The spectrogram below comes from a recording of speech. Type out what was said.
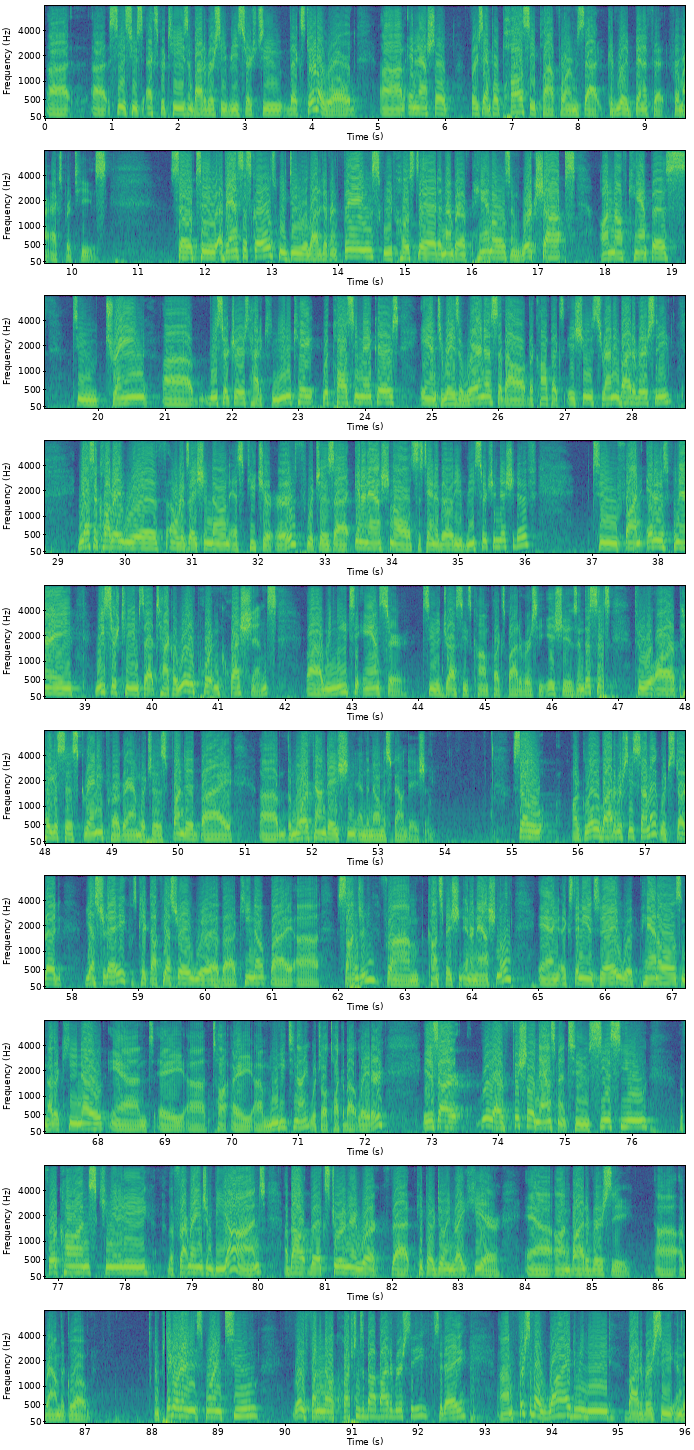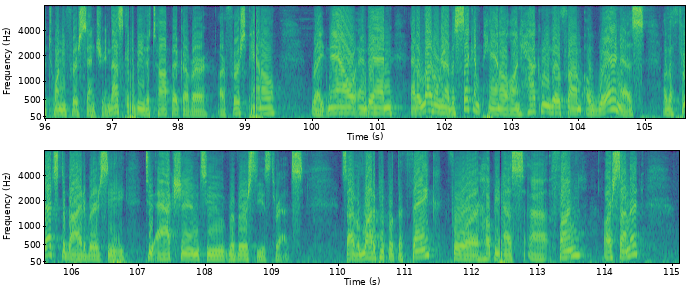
uh, uh, CSU's expertise in biodiversity research to the external world, uh, international, for example, policy platforms that could really benefit from our expertise. So to advance this goals, we do a lot of different things. We've hosted a number of panels and workshops on and off campus to train uh, researchers how to communicate with policymakers and to raise awareness about the complex issues surrounding biodiversity. We also collaborate with an organization known as Future Earth, which is an international sustainability research initiative to fund interdisciplinary research teams that tackle really important questions uh, we need to answer to address these complex biodiversity issues. And this is through our Pegasus granting program, which is funded by um, the Moore Foundation and the NOMAS Foundation. So our Global Biodiversity Summit, which started yesterday, was kicked off yesterday with a keynote by uh, from Conservation International, and extending today with panels, another keynote, and a, uh, a, a movie tonight, which I'll talk about later is our really our official announcement to CSU, the Fort Collins community, the Front Range and beyond about the extraordinary work that people are doing right here uh, on biodiversity uh, around the globe. In particular, we're going to be exploring two really fundamental questions about biodiversity today. Um, first of all, why do we need biodiversity in the 21st century? And that's going to be the topic of our, our first panel right now. And then at 11, we're going to have a second panel on how can we go from awareness of the threats to biodiversity to action to reverse these threats. So I have a lot of people to thank for helping us uh, fund our summit,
